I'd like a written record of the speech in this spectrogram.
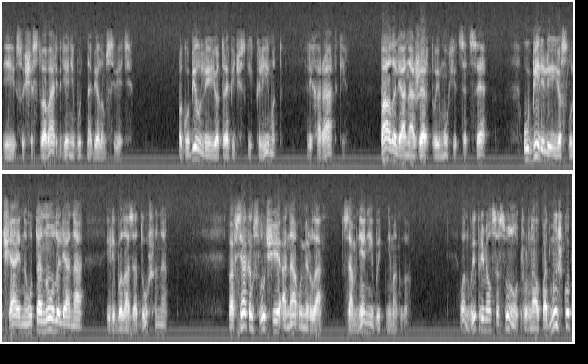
и существовать где-нибудь на белом свете. Погубил ли ее тропический климат, лихорадки? Пала ли она жертвой мухи ЦЦ? Убили ли ее случайно? Утонула ли она или была задушена? Во всяком случае, она умерла. Сомнений быть не могло. Он выпрямился, сунул журнал под мышку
